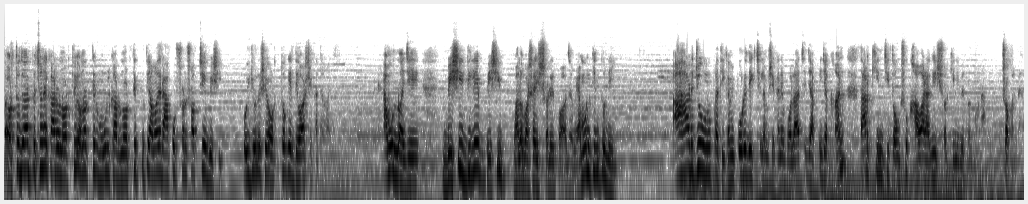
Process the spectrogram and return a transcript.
অর্থ দেওয়ার পেছনে কারণ অর্থই অনর্থের মূল কারণ। অর্থের প্রতি আমাদের আকর্ষণ সবচেয়ে বেশি। ওই জন্য সেই অর্থকে দেওয়া শেখাতে হয়। এমন নয় যে বেশি দিলে বেশি ভালোবাসা ঈশ্বরের পাওয়া যাবে, এমন কিন্তু নেই। আহার্য অনুপাতিক, আমি পড়ে দেখছিলাম, সেখানে বলা আছে যে আপনি যা খান, তার কিঞ্চিত অংশ খাওয়ার আগে ঈশ্বরকে নিবেদন করা সকালবেলা।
